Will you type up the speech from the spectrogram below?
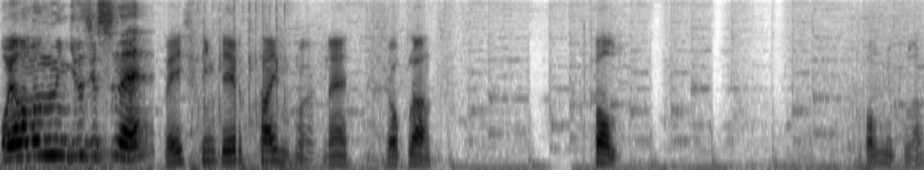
Oyalamanın İngilizcesi ne? Wasting their time mı? Ne? Yok lan. Stol. Stol muydu lan?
